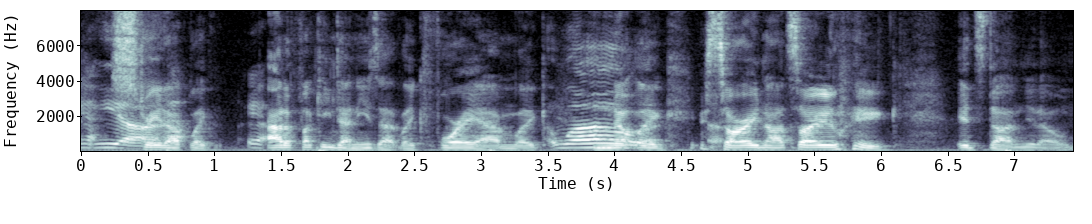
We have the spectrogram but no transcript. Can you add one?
Yeah. Yeah. straight up like Yeah. out of fucking Denny's at like 4 a.m. Like Whoa. no like sorry not sorry like it's done. You know,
